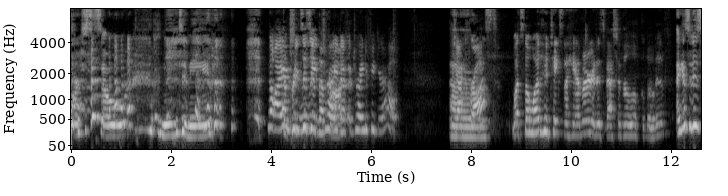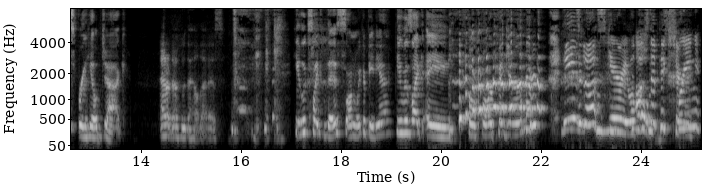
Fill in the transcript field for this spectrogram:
are so mean to me. No, I The actually really and the tried to, trying to figure out. Jack Um, Frost? What's the one who takes the hammer and is faster than the locomotive? I guess it is Spring Heeled Jack. I don't know who the hell that is. He looks like this on Wikipedia. He was like a folklore figure. He's not scary. We'll post Oh, a picture. Spring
